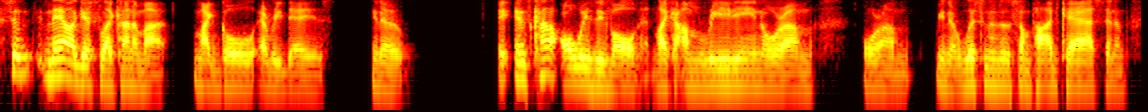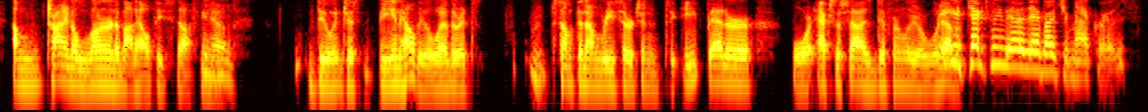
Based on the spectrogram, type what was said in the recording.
So now I guess like kind of my my goal every day is you know, it, and it's kind of always evolving. Like I'm reading or I'm or I'm you know listening to some podcast and I'm I'm trying to learn about healthy stuff. You know, doing just being healthy, whether it's something I'm researching to eat better or exercise differently or whatever. You texted me the other day about your macros.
